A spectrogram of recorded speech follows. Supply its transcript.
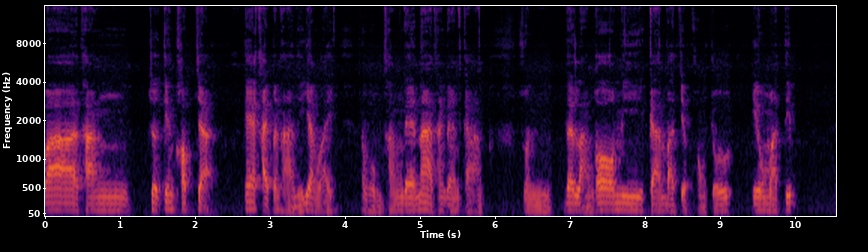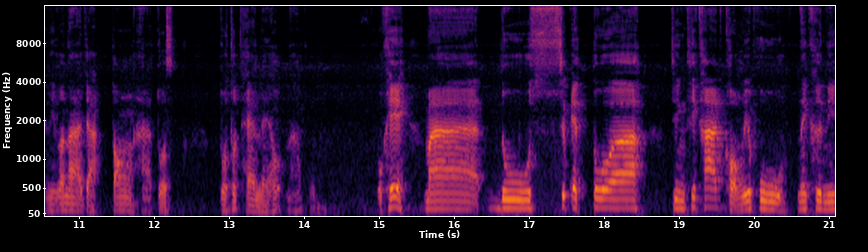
ว่าทางเจอเกนคอปจะแก้ไขปัญหานี้อย่างไรนะครับผมทั้งแดนหน้าทั้งแดนกลาง ส่วนแดนหลังก็มีการบาดเจ็บของโจเอลมาติฟอันนี้ก็น่าจะต้องหาตัวตัวทดแทนแล้วนะครับผม โอเค มาดู 11 ตัว จริงที่คาดของลิเวอร์พูลในคืนนี้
